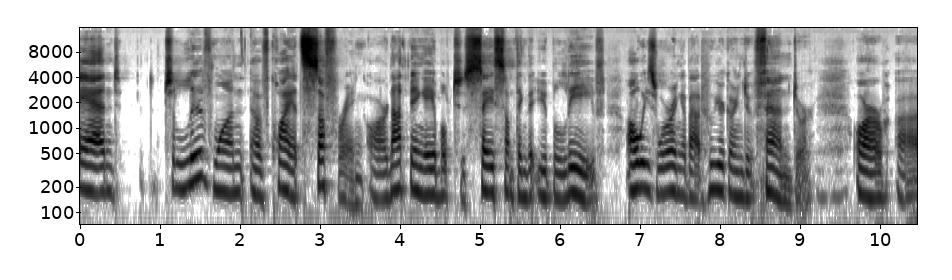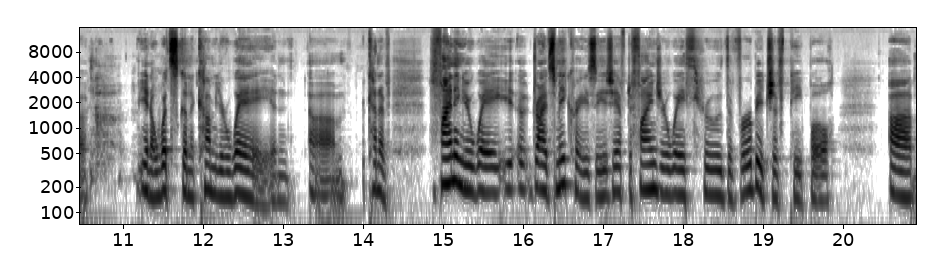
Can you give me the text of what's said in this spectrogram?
And to live one of quiet suffering or not being able to say something that you believe, always worrying about who you're going to offend or, or uh, you know, what's going to come your way and um, kind of finding your way it drives me crazy is you have to find your way through the verbiage of people uh,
